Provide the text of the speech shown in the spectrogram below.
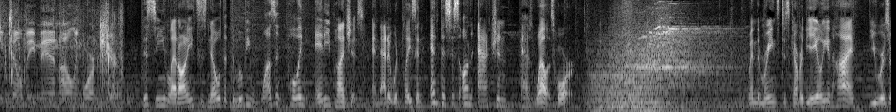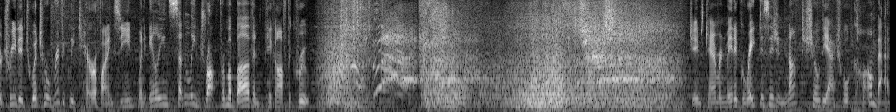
You tell me, man. I only work here. This scene let audiences know that the movie wasn't pulling any punches, and that it would place an emphasis on action as well as horror. When the Marines discover the alien hive, viewers are treated to a terrifically terrifying scene when aliens suddenly drop from above and pick off the crew. James Cameron made a great decision not to show the actual combat,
